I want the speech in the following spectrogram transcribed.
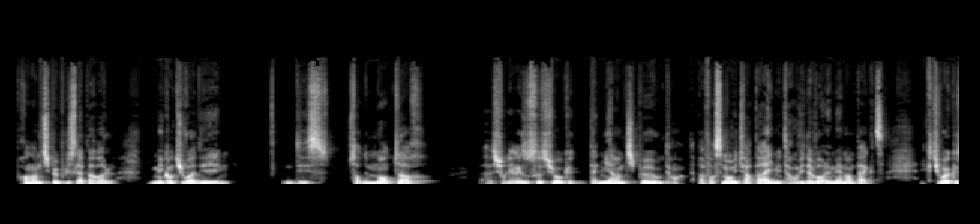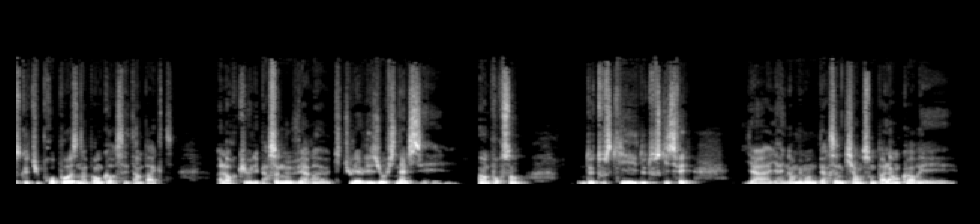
prendre un petit peu plus la parole. Mais quand tu vois des, des sortes de mentors euh, sur les réseaux sociaux que t'admires un petit peu, ou t'as pas forcément envie de faire pareil, mais t'as envie d'avoir le même impact, et que tu vois que ce que tu proposes n'a pas encore cet impact, alors que les personnes vers euh, qui tu lèves les yeux, au final, c'est 1%, de tout ce qui de tout ce qui se fait. Il y a, il y a énormément de personnes qui en sont pas là encore et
